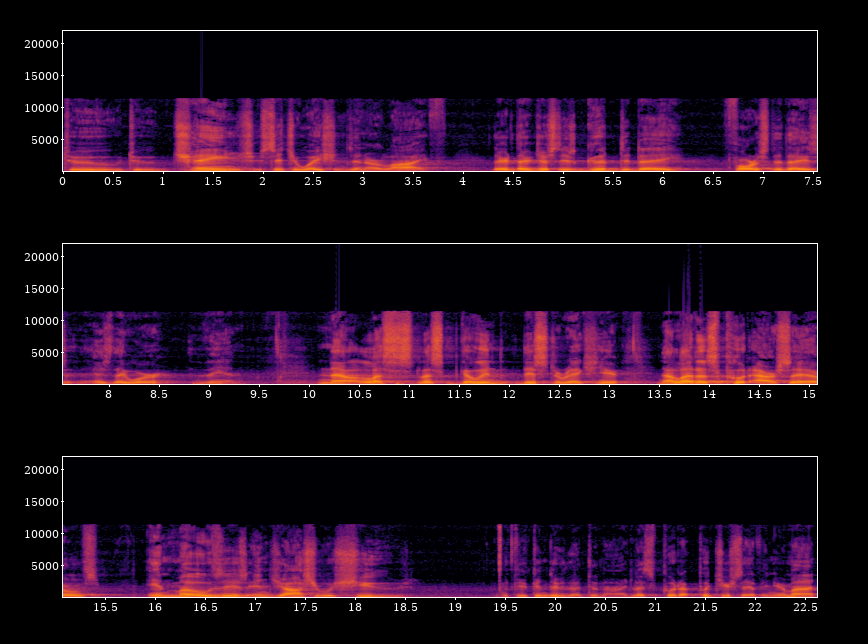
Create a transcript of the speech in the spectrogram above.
to, to change situations in our life, they're, they're just as good today for us today as, as they were then. Now, let's, let's go in this direction here. Now, let us put ourselves in Moses and Joshua's shoes if you can do that tonight, let's put up, put yourself in your mind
